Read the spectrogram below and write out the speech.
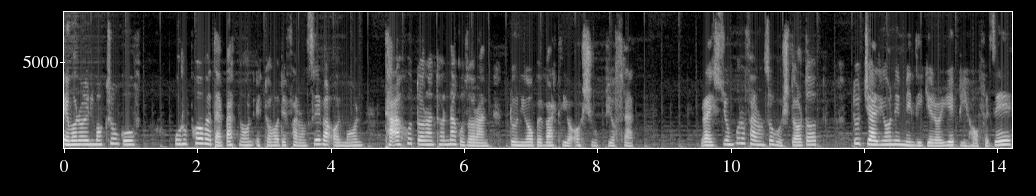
امانوئل ماکرون گفت اروپا و در بطن اتحاد فرانسه و آلمان تعهد دارند تا نگذارند دنیا به ورطه آشوب بیفتد رئیس جمهور فرانسه هشدار داد دو جریان ملیگرایی بیحافظه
